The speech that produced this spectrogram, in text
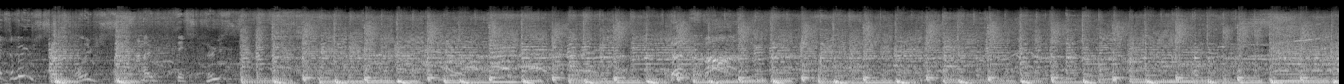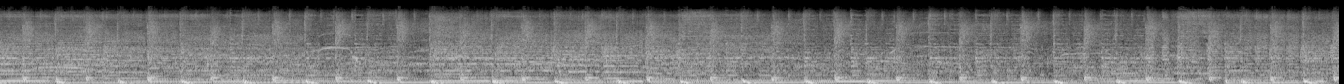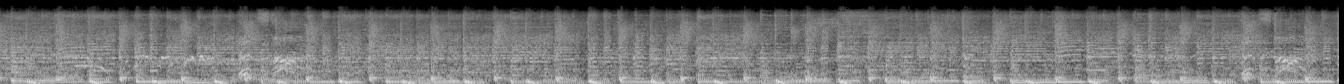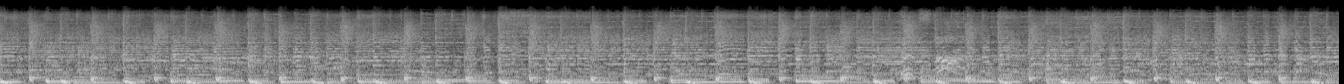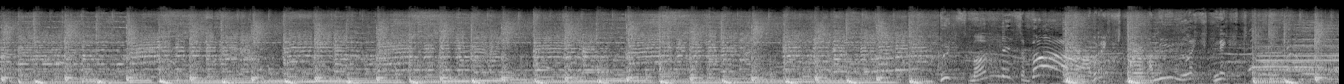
there's a moose. Loose out this hoose. Is heus. Hutsmann ist Fabricht, am Mühlenrecht nicht.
